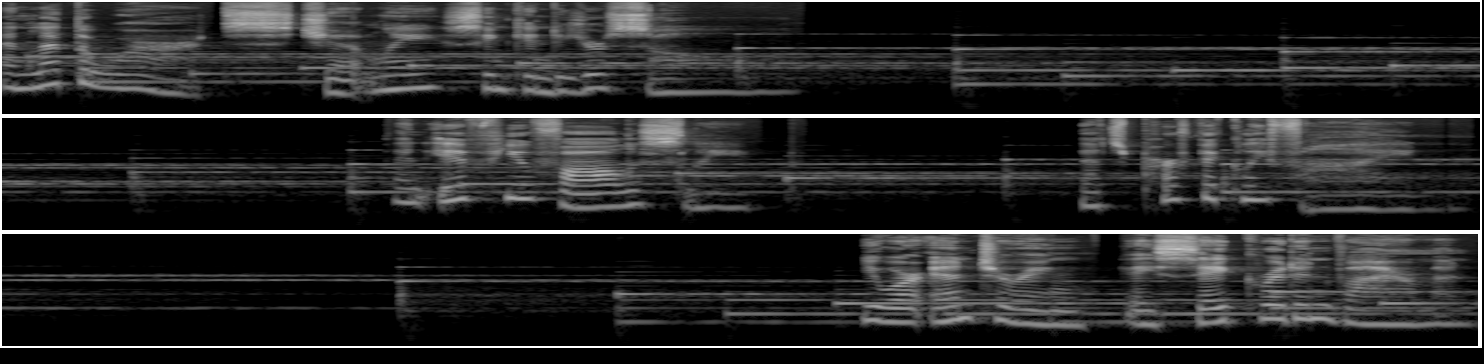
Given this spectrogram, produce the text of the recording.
and let the words gently sink into your soul. And if you fall asleep, that's perfectly fine. You are entering a sacred environment.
